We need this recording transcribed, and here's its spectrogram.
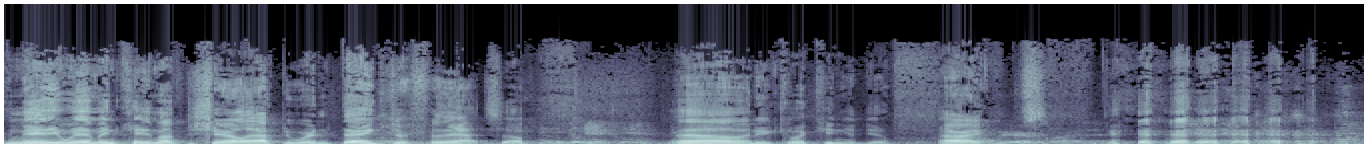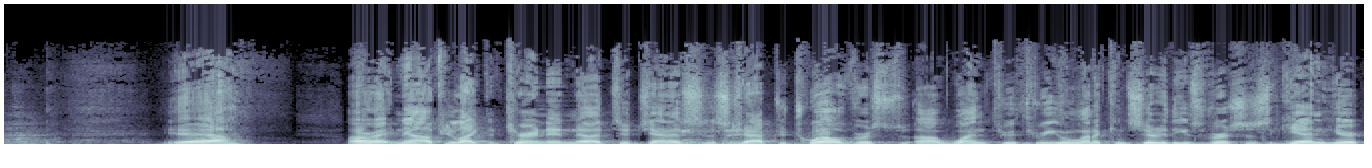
many women came up to Cheryl afterward and thanked her for that. So, oh, what can you do? All right. yeah. All right, now, if you'd like to turn in uh, to Genesis chapter 12, verse uh, 1 through 3, we want to consider these verses again here.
